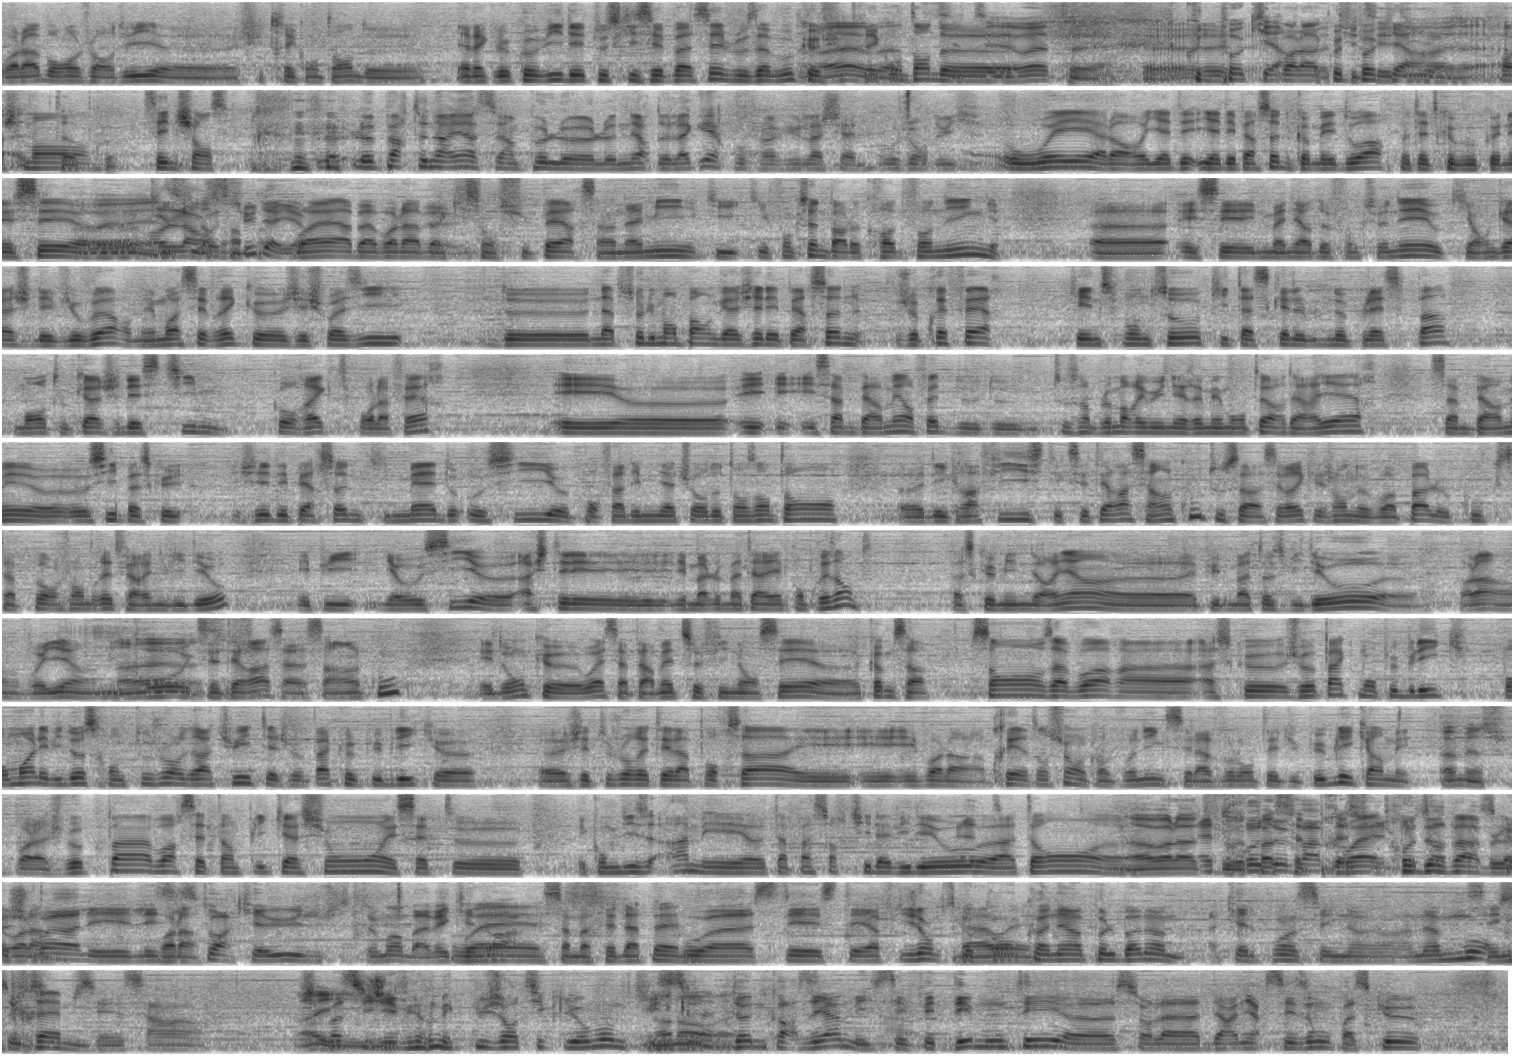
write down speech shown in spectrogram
voilà, bon, aujourd'hui, euh, je suis très content de. et Avec le Covid et tout ce qui s'est passé, je vous avoue que je suis très bah, content de. ouais, euh, coup de poker, Voilà, coup de poker. dit, euh, Franchement, c'est une chance. Le, le partenariat, c'est un peu le, le nerf de la guerre pour faire vivre la chaîne aujourd'hui. Oui, alors il y, a des- il y a des personnes comme Edouard, peut-être que vous connaissez. Ah ouais, euh, On l'a reçu d'ailleurs. Ouais, ah bah voilà, bah, qui sont super. C'est un ami qui, qui fonctionne par le crowdfunding euh, et c'est une manière de fonctionner qui engage les viewers. Mais moi, c'est vrai que j'ai choisi de n'absolument pas engager les personnes. Je préfère qu'il y ait une sponsor, quitte à ce qu'elle ne plaise pas. Moi, en tout cas, je l'estime correcte pour la faire. Et, euh, ça me permet en fait de, tout simplement rémunérer mes monteurs derrière. Ça me permet euh, aussi parce que j'ai des personnes qui m'aident aussi euh, pour faire des miniatures de temps en temps, des graphistes, etc. C'est un coût tout ça. C'est vrai que les gens ne voient pas le coût que ça peut engendrer de faire une vidéo. Et puis il y a aussi acheter le matériel qu'on présente. Parce que mine de rien, euh, et puis le matos vidéo, euh, voilà, hein, vous voyez, un micro, Ouais, etc., ça, ça a un coût. Et donc, euh, ouais, ça permet de se financer euh, comme ça, sans avoir à, à ce que. Je veux pas que mon public. Pour moi, les vidéos seront toujours gratuites et je veux pas que le public. euh, euh, J'ai toujours été là pour ça. Et, et- et voilà. Après, attention, le crowdfunding, c'est la volonté du public, hein, mais Ah, bien sûr. voilà, je veux pas avoir cette implication et cette euh, et qu'on me dise ah mais euh, t'as pas sorti la vidéo, Être- euh, attends. euh. Ah, voilà, tu Être veux pas cette. Ouais, en être parce que voilà. je vois les, les Voilà. histoires qu'il y a eu justement bah, avec Edouard. ouais, ça m'a fait de la peine. où, euh, c'était c'était affligeant parce que Bah quand ouais. on connaît un peu le bonhomme, à quel point c'est un amour, C'est une crème. c'est un- Je sais pas il- si j'ai vu un mec plus gentil que lui au monde qui Non, se non, ouais. donne corps et âme et il s'est fait démonter euh, sur la dernière saison parce que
